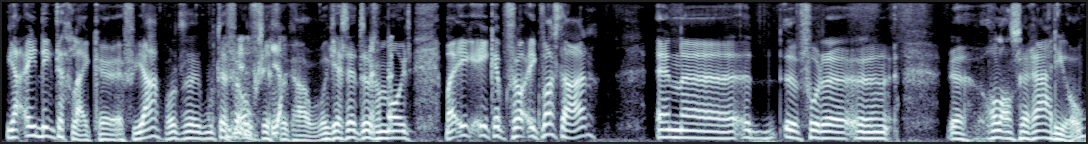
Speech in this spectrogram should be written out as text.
Ja, één ding tegelijk even. Ja, want ik moet even overzichtelijk houden. Want jij zegt dus een mooi. Maar ik, ik, heb, ik was daar. En voor de, de Hollandse radio.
